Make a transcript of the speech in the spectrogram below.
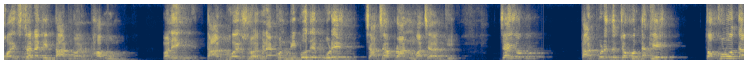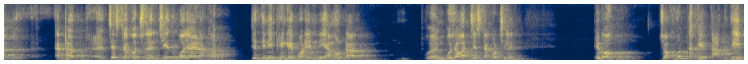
ভয়েসটা নাকি তার নয়, ভাবুন। মানে তার ভয়েস নয় মানে এখন বিপদে পড়ে চাচা প্রাণ বাঁচা আর কি। যাই হোক, তারপরে যখন তাকে, তখনও তার একটা চেষ্টা করছিলেন জেদ বজায় রাখার, যে তিনি ভেঙে পড়েননি এমনটা বোঝাবার চেষ্টা করছিলেন। এবং যখন তাকে Kakdwip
